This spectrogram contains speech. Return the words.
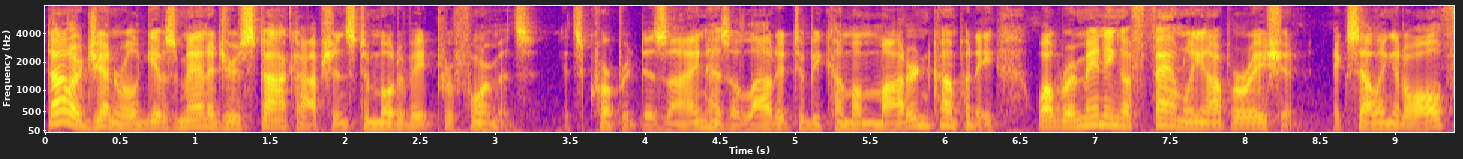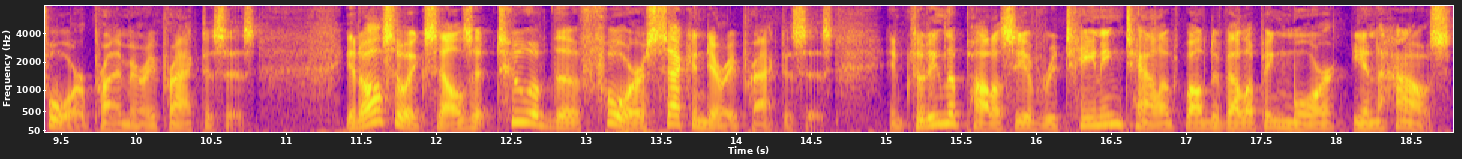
Dollar General gives managers stock options to motivate performance. Its corporate design has allowed it to become a modern company while remaining a family operation, excelling at all four primary practices. It also excels at two of the four secondary practices, including the policy of retaining talent while developing more in house.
